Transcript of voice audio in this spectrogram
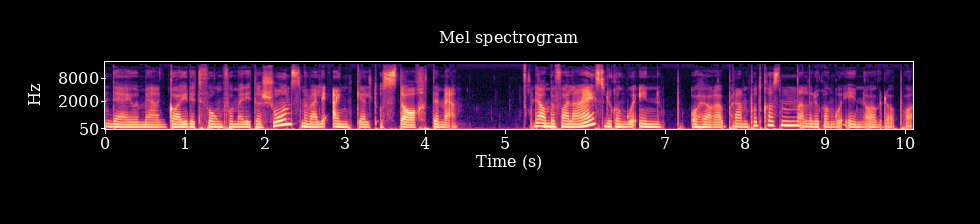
det er jo en mer guidet form for meditasjon som er veldig enkelt å starte med. Det anbefaler jeg, så du kan gå inn og høre på den podkasten, eller du kan gå inn òg da på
